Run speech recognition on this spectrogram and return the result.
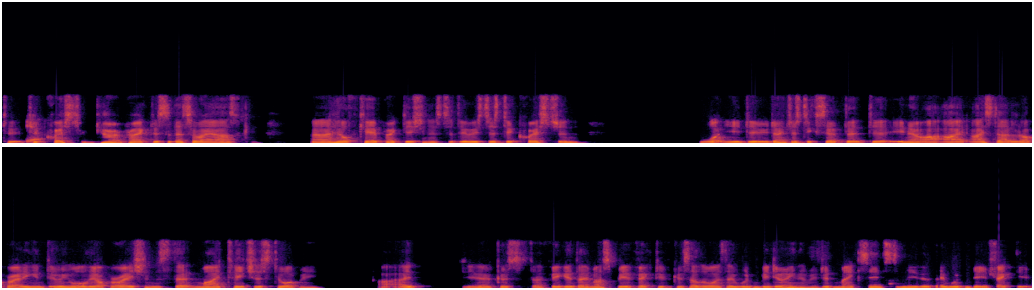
to, yeah. to question current practice, and that's what I ask uh, healthcare practitioners to do is just to question what you do. Don't just accept it. Uh, you know, I, I started operating and doing all the operations that my teachers taught me. I, you know, because I figured they must be effective because otherwise they wouldn't be doing them. It didn't make sense to me that they wouldn't be effective.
